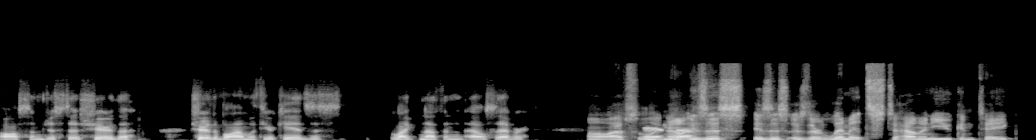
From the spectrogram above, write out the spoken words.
awesome, just to share the share the blind with your kids. It's like nothing else ever. Oh, absolutely. And, now, uh, is this is this is there limits to how many you can take,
